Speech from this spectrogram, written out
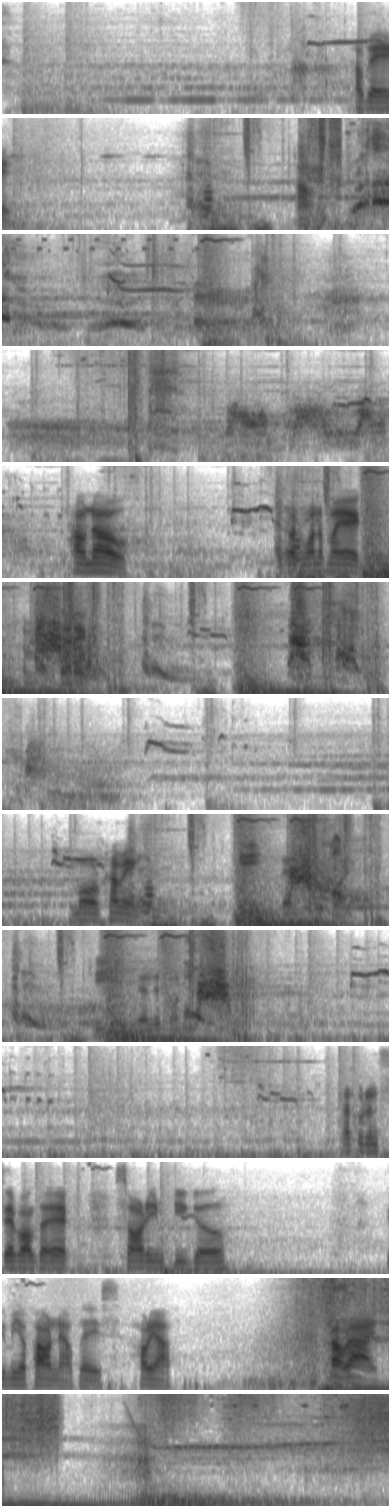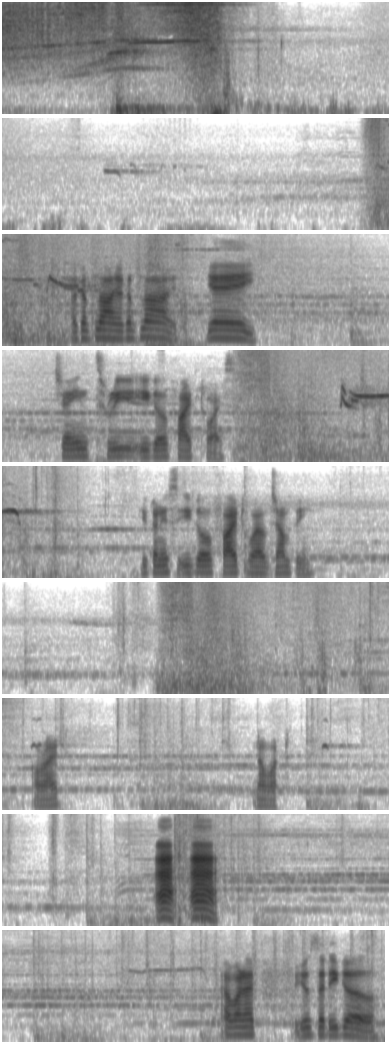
How do I eat? Oh. Oh no! Got one of my eggs. Um, I'm dead egg. More coming. E, then this one. E, then this one. I couldn't save all the eggs. Sorry, Eagle. Give me your power now, please. Hurry up. Alright. I can fly, I can fly. Yay. Chain 3 eagle flight twice. You can use eagle flight while jumping. Alright. Now what? Ah! Ah! How would I use that eagle?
